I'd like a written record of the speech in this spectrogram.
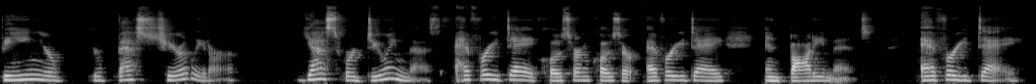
being your, your best cheerleader. Yes, we're doing this every day, closer and closer, every day embodiment, every day.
